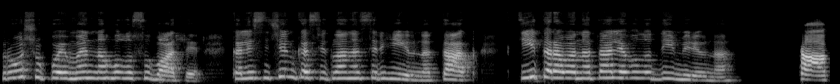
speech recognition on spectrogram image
Прошу поіменно голосувати. Колісніченка Світлана Сергіївна, так. Тітарова Наталія Володимирівна. Так.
